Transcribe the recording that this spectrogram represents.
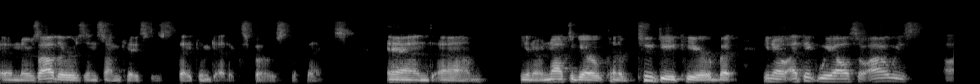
and there's others. In some cases, they can get exposed to things. And um, you know, not to go kind of too deep here, but you know, I think we also I always uh,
